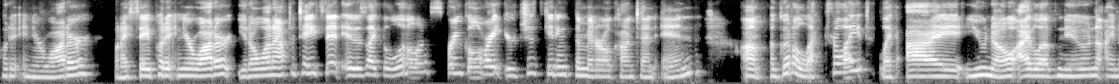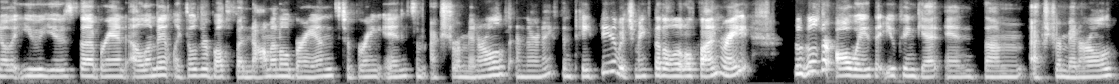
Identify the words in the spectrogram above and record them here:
put it in your water. When I say put it in your water, you don't want to have to taste it. It is like a little sprinkle, right? You're just getting some mineral content in. Um, a good electrolyte, like I, you know, I love Nuun. I know that you use the brand LMNT. Like those are both phenomenal brands to bring in some extra minerals and they're nice and tasty, which makes it a little fun, right? So those are all ways that you can get in some extra minerals.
